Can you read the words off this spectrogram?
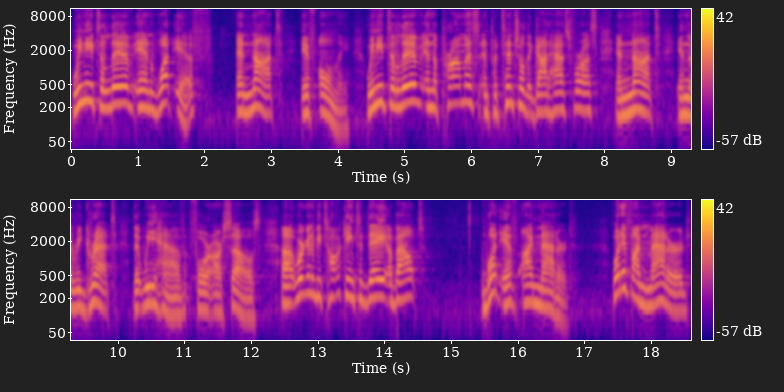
we need to live in what if and not if only. We need to live in the promise and potential that God has for us and not in the regret that we have for ourselves. Uh, we're going to be talking today about what if I mattered? What if I mattered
